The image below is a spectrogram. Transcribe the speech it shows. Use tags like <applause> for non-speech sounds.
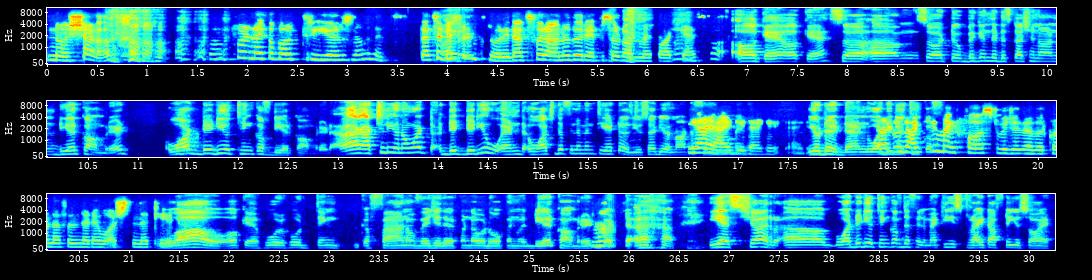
No, shut up. <laughs> for like about three years now. That's that's a All different story. That's for another episode on my <laughs> podcast. okay, okay. So um so to begin the discussion on Dear Comrade, what did you think of Dear Comrade? Uh, actually, you know what? Did did you and watch the film in theaters? You said you're not. Yeah, yeah, I did, I did, I did. You did, and what that did was you think actually my first Vijay Devarkonda film that I watched in the theater. Wow. Okay. Who who'd think a fan of Vijay Devarkonda would open with Dear Comrade? <laughs> But uh, yes, sure. Uh, what did you think of the film? At least right after you saw it.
